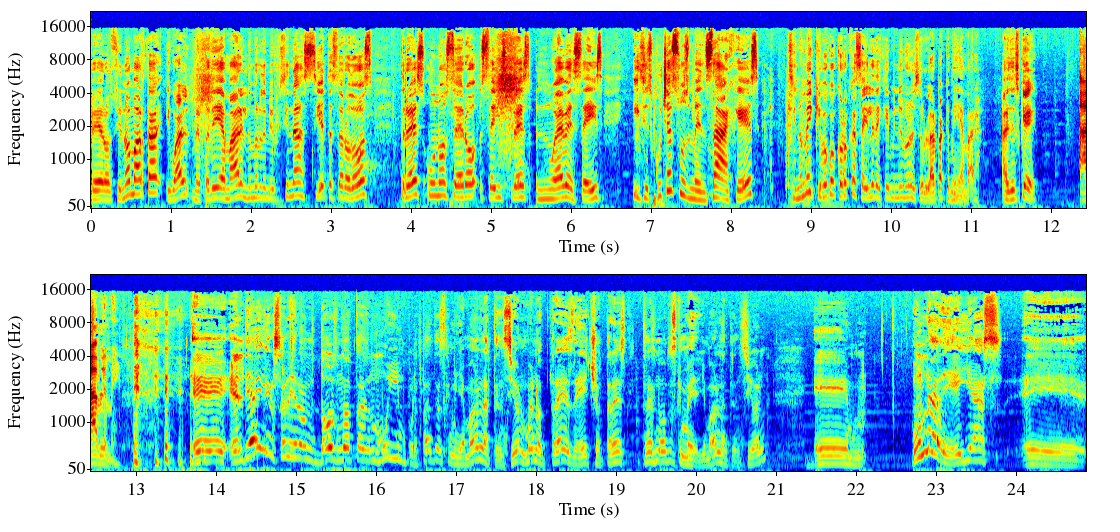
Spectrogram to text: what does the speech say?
Pero si no, Marta, igual me puede llamar el número de mi oficina 702 310 6396 y si escuchas sus mensajes, si no me equivoco, creo que ahí le dejé mi número de celular para que me llamara. Así es que, hábleme. Eh, el día de ayer salieron dos notas muy importantes que me llamaron la atención. Bueno, tres, de hecho, tres, tres notas que me llamaron la atención. Em, una de ellas, eh,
